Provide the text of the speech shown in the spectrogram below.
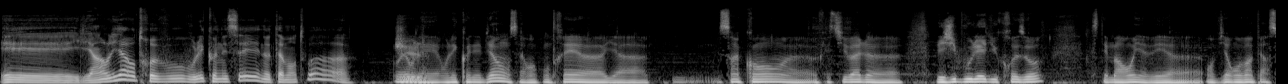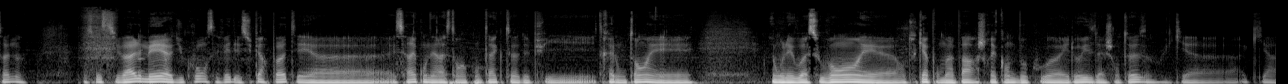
Et il y a un lien entre vous. Vous les connaissez, notamment toi? On, les, on les connaît bien, on s'est rencontrés euh, il y a 5 ans euh, au festival euh, des Giboulets du Creusot. C'était marrant, il y avait environ 20 personnes à ce festival, mais du coup on s'est fait des super potes et, et c'est vrai qu'on est resté en contact depuis très longtemps et, et on les voit souvent. Et en tout cas pour ma part je fréquente beaucoup Héloïse la chanteuse qui a, qui a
